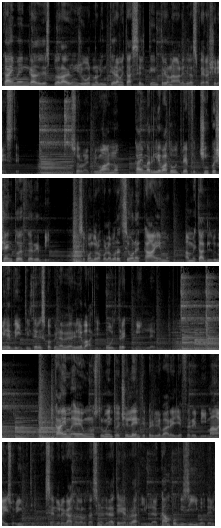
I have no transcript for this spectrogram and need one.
Kaim è in grado di esplorare ogni giorno l'intera metà settentrionale della sfera celeste. Solo nel primo anno, Kaim ha rilevato oltre 500 FRB, Secondo la collaborazione, KAIM, a metà del 2020 il telescopio ne aveva rilevati oltre 1000. KAIM è uno strumento eccellente per rilevare gli FRB, ma ha i suoi limiti. Essendo legato alla rotazione della Terra, il campo visivo del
